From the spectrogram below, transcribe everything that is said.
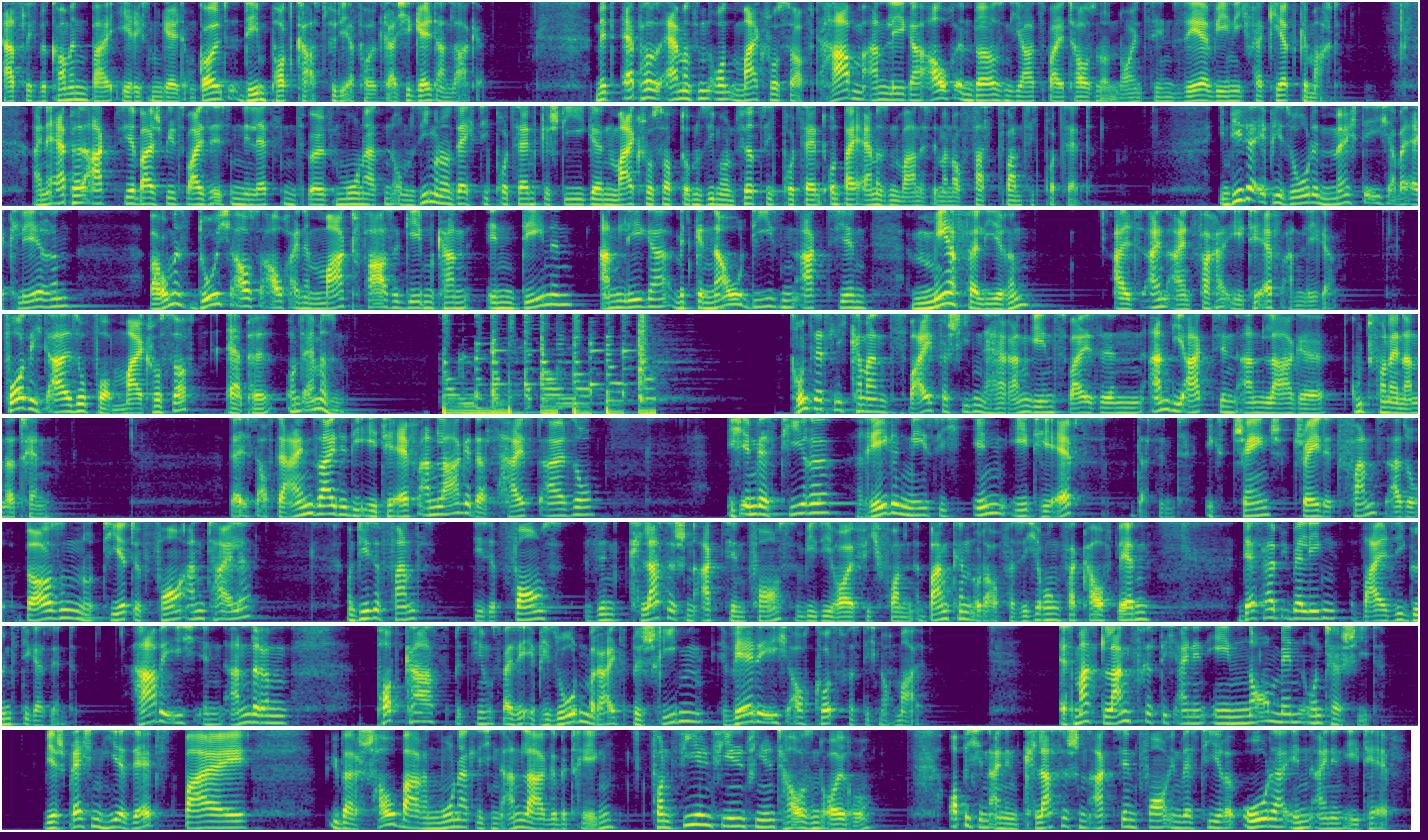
Herzlich willkommen bei Erichsen Geld und Gold, dem Podcast für die erfolgreiche Geldanlage. Mit Apple, Amazon und Microsoft haben Anleger auch im Börsenjahr 2019 sehr wenig verkehrt gemacht. Eine Apple-Aktie beispielsweise ist in den letzten zwölf Monaten um 67 Prozent gestiegen, Microsoft um 47 Prozent und bei Amazon waren es immer noch fast 20 Prozent. In dieser Episode möchte ich aber erklären, warum es durchaus auch eine Marktphase geben kann, in denen Anleger mit genau diesen Aktien mehr verlieren als ein einfacher ETF-Anleger. Vorsicht also vor Microsoft, Apple und Amazon. Grundsätzlich kann man zwei verschiedene Herangehensweisen an die Aktienanlage gut voneinander trennen. Da ist auf der einen Seite die ETF-Anlage, das heißt also, ich investiere regelmäßig in ETFs, das sind Exchange Traded Funds, also börsennotierte Fondsanteile. Und diese Funds, diese Fonds sind klassischen Aktienfonds, wie sie häufig von Banken oder auch Versicherungen verkauft werden. Deshalb überlegen, weil sie günstiger sind. Habe ich in anderen Podcasts bzw. Episoden bereits beschrieben, werde ich auch kurzfristig nochmal. Es macht langfristig einen enormen Unterschied. Wir sprechen hier selbst bei überschaubaren monatlichen Anlagebeträgen von vielen, vielen, vielen tausend Euro, ob ich in einen klassischen Aktienfonds investiere oder in einen ETF.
